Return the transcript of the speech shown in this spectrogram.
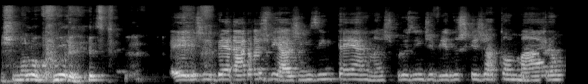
Acho uma loucura isso. Eles liberaram as viagens internas para os indivíduos que já tomaram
